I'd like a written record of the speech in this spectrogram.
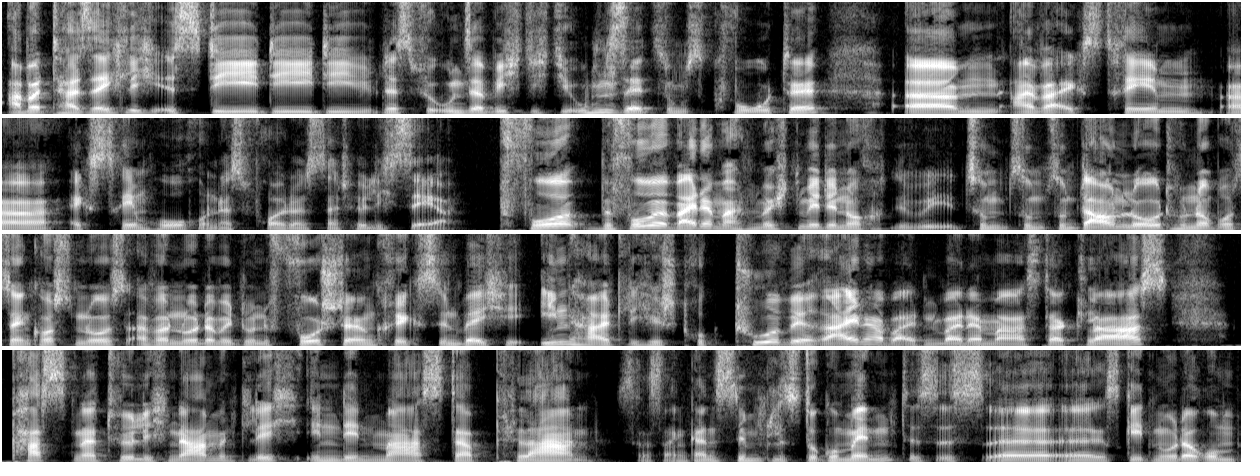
Aber tatsächlich ist die, die, die, das ist für uns ja wichtig, die Umsetzungsquote ähm, einfach extrem, äh, extrem hoch und das freut uns natürlich sehr. Bevor, bevor wir weitermachen, möchten wir dir noch zum, zum, zum Download 100% kostenlos, einfach nur damit du eine Vorstellung kriegst, in welche inhaltliche Struktur wir reinarbeiten bei der Masterclass, passt natürlich namentlich in den Masterplan. Das ist ein ganz simples Dokument. Es, ist, äh, es geht nur darum,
